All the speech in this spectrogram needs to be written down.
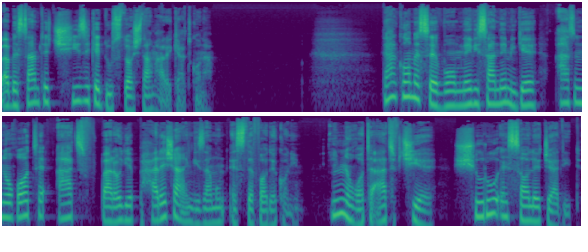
و به سمت چیزی که دوست داشتم حرکت کنم. در گام سوم نویسنده میگه از نقاط عطف برای پرش انگیزمون استفاده کنیم. این نقاط عطف چیه؟ شروع سال جدید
